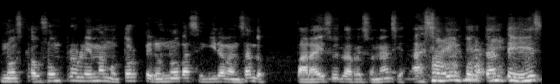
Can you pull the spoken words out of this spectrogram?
nos causó un problema motor, pero no va a seguir avanzando. Para eso es la resonancia. Así de importante es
